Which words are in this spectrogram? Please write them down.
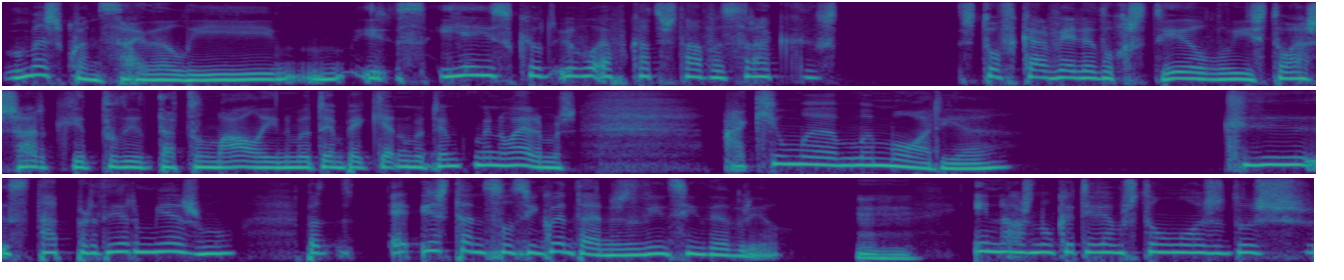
mas quando sai dali, e, e é isso que eu, eu há bocado estava. Será que estou a ficar velha do restelo e estou a achar que tudo, está tudo mal? E no meu tempo é que era, no meu tempo também não era, mas há aqui uma memória que se está a perder mesmo. Este ano são 50 anos de 25 de Abril. Uhum. E nós nunca tivemos tão longe dos,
